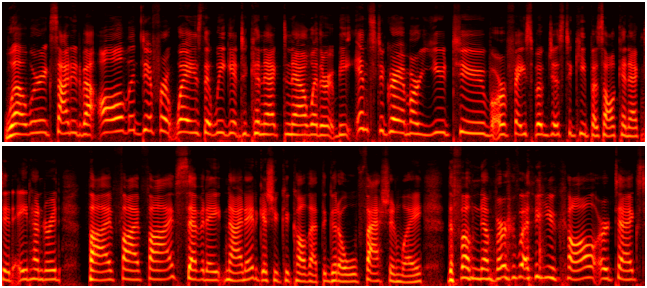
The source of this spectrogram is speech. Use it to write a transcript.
Well, we're excited about all the different ways that we get to connect now, whether it be Instagram or YouTube or Facebook, just to keep us all connected. 800 555 7898. I guess you could call that the good old fashioned way. The phone number, whether you call or text.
